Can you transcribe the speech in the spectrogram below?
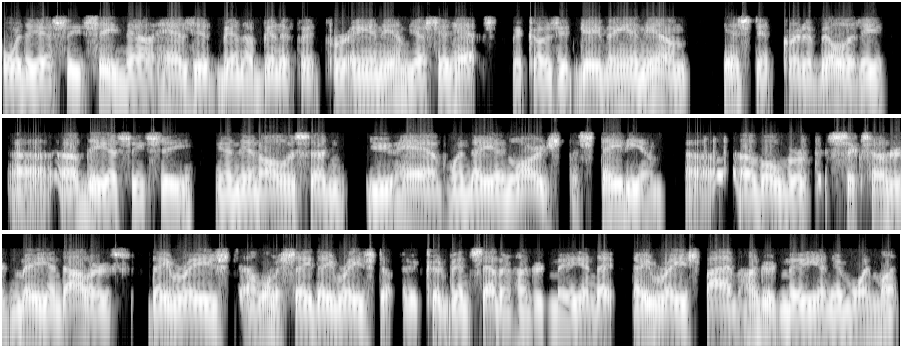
for the SEC. Now, has it been a benefit for A&M? Yes, it has, because it gave A&M instant credibility uh, of the SEC. And then all of a sudden, you have when they enlarged the stadium uh, of over six hundred million dollars, they raised. I want to say they raised. Uh, it could have been seven hundred million. They they raised five hundred million in one month.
